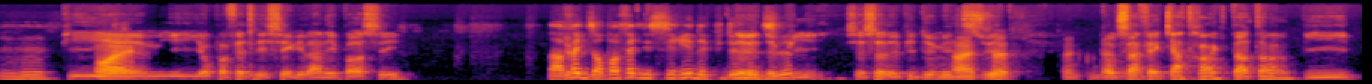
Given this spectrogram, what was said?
Mm-hmm. Puis ils n'ont pas fait les séries l'année passée. En fait, ils n'ont pas fait des séries depuis 2018. C'est ça, depuis 2018. Donc, ça fait 4 ans que tu attends, puis,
